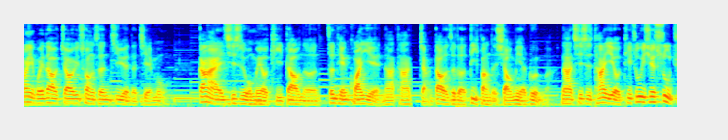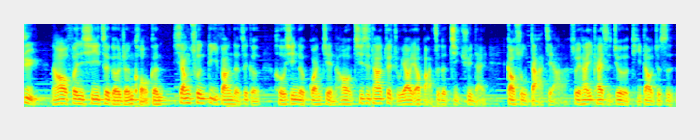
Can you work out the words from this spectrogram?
欢迎回到教育创生纪元的节目。刚才其实我们有提到呢，增田宽也，那他讲到了这个地方的消灭论嘛。那其实他也有提出一些数据，然后分析这个人口跟乡村地方的这个核心的关键。然后其实他最主要要把这个警讯来告诉大家。所以他一开始就有提到，就是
